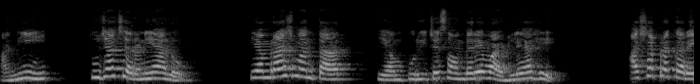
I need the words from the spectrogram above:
आणि तुझ्या चरणी आलो. यमराज म्हणतात यमपुरीचे सौंदर्य वाढले आहे. अशा प्रकारे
